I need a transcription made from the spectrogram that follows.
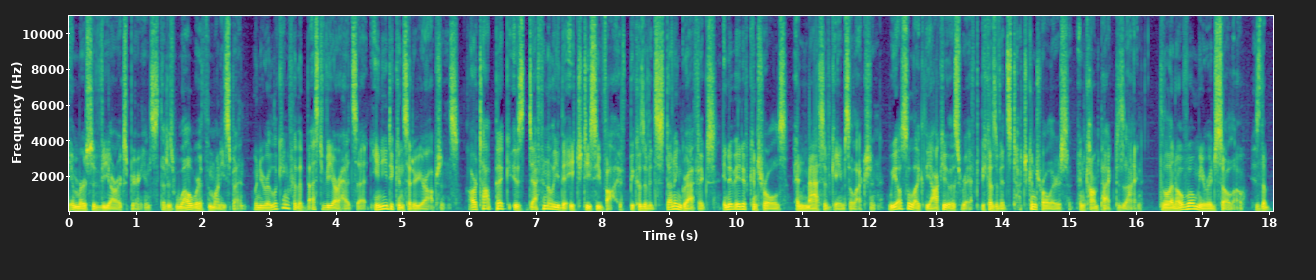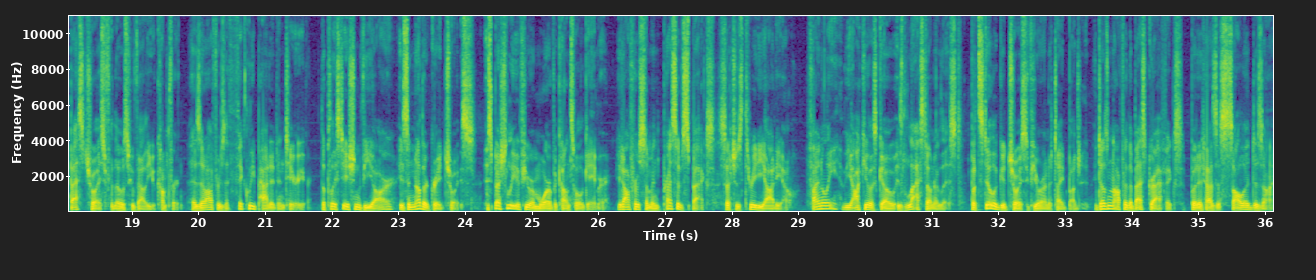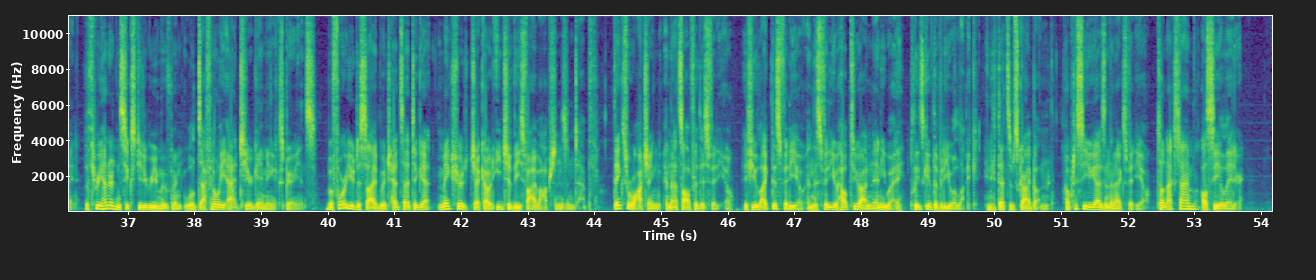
immersive VR experience that is well worth the money spent. When you are looking for the best VR headset, you need to consider your options. Our top pick is definitely the HTC Vive because of its stunning graphics, innovative controls, and massive game selection. We also like the Oculus Rift because of its touch controllers and compact design. The Lenovo Mirage Solo is the best choice for those who value comfort, as it offers a thickly padded interior. The PlayStation VR is another great choice, especially if you are more of a console gamer. It offers some impressive specs, such as 3D audio. Finally, the Oculus Go is last on our list, but still a good choice if you're on a tight budget. It doesn't offer the best graphics, but it has a solid design. The 360 degree movement will definitely add to your gaming experience. Before you decide which headset to get, make sure to check out each of these five options in depth. Thanks for watching, and that's all for this video. If you liked this video and this video helped you out in any way, please give the video a like and hit that subscribe button. Hope to see you guys in the next video. Till next time, I'll see you later.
